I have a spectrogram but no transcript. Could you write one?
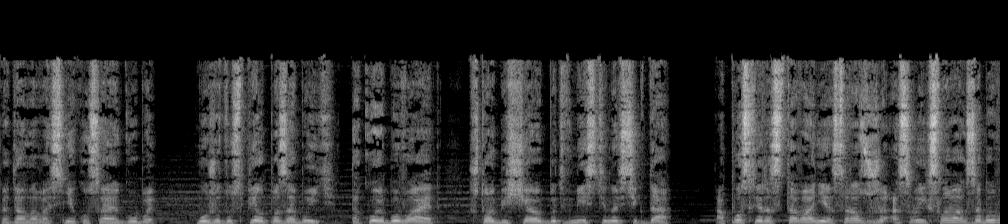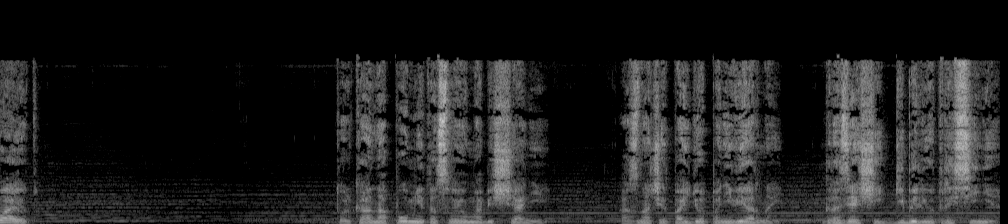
Гадала во сне, кусая губы. Может, успел позабыть. Такое бывает, что обещают быть вместе навсегда, а после расставания сразу же о своих словах забывают. Только она помнит о своем обещании, а значит пойдет по неверной, грозящей гибелью трясине.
